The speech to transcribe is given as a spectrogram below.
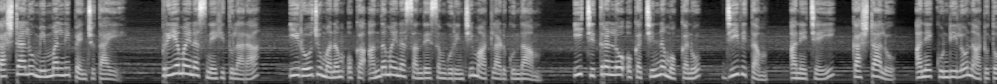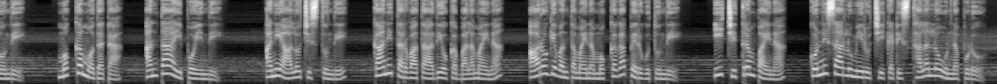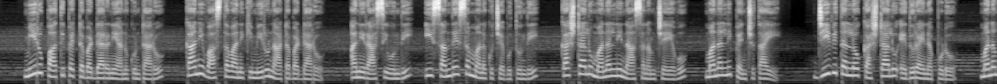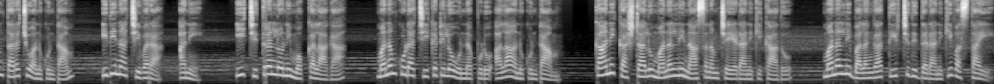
కష్టాలు మిమ్మల్ని పెంచుతాయి. ప్రియమైన స్నేహితులారా ఈరోజు మనం ఒక అందమైన సందేశం గురించి మాట్లాడుకుందాం. ఈ చిత్రంలో ఒక చిన్న మొక్కను జీవితం అనే చేయి కష్టాలు అనే కుండీలో నాటుతోంది. మొక్క మొదట అంతా అయిపోయింది అని ఆలోచిస్తుంది కాని తర్వాత అది ఒక బలమైన ఆరోగ్యవంతమైన మొక్కగా పెరుగుతుంది. ఈ చిత్రం పైన కొన్నిసార్లు మీరు చీకటి స్థలంలో ఉన్నప్పుడు మీరు పాతిపెట్టబడ్డారని అనుకుంటారు కాని వాస్తవానికి మీరు నాటబడ్డారు అని రాసి ఉంది ఈ సందేశం మనకు చెబుతుంది కష్టాలు మనల్ని నాశనం చేయవు మనల్ని పెంచుతాయి. జీవితంలో కష్టాలు ఎదురైనప్పుడు మనం తరచు అనుకుంటాం ఇది నా చివర అని. ఈ చిత్రంలోని మొక్కలాగా మనం కూడా చీకటిలో ఉన్నప్పుడు అలా అనుకుంటాం. కాని కష్టాలు మనల్ని నాశనం చేయడానికి కాదు మనల్ని బలంగా తీర్చిదిద్దడానికి వస్తాయి.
